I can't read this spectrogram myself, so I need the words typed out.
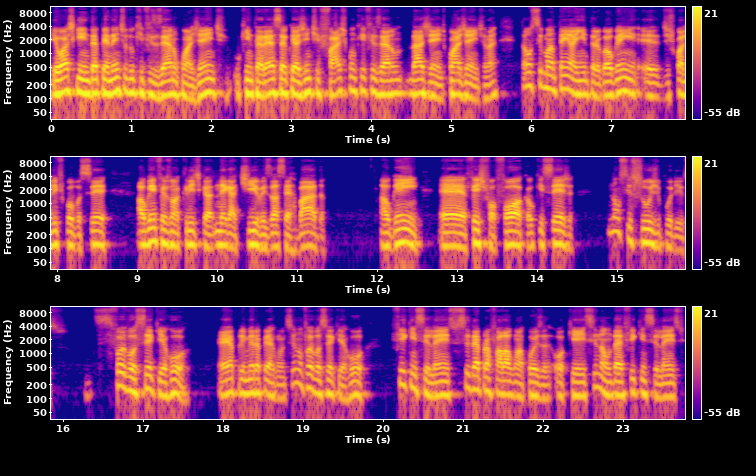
Eu acho que independente do que fizeram com a gente, o que interessa é o que a gente faz com o que fizeram da gente, com a gente, né? Então se mantenha íntegro. Alguém eh, desqualificou você, alguém fez uma crítica negativa, exacerbada, alguém eh, fez fofoca, o que seja, não se suje por isso se foi você que errou? É a primeira pergunta. Se não foi você que errou, fique em silêncio. Se der para falar alguma coisa, ok. Se não der, fique em silêncio.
